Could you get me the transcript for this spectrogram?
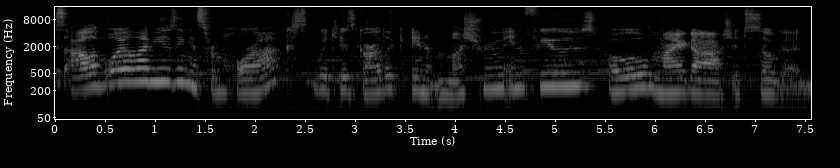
This olive oil I'm using is from Horrocks, which is garlic and mushroom infused. Oh my gosh, it's so good.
